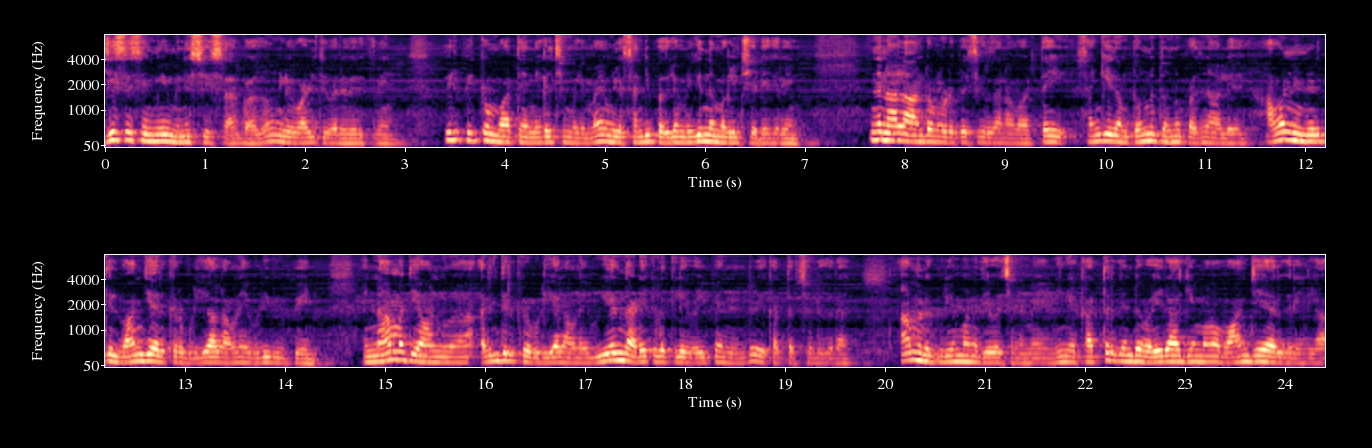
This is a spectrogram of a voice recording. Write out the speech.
ஜீசஸ் இன் மீ மினிஸ்ட்ரி சார்பாக உங்களை வாழ்த்தி வரவேற்கிறேன். விருப்பிக்கும் வார்த்தை நிகழ்ச்சி மூலிமா உங்களை சந்திப்பதில் மிகுந்த மகிழ்ச்சி அடைகிறேன். இந்த நாள் ஆண்டவங்களோட பேசுகிறதான வார்த்தை சங்கீதம் தொண்ணூத்தொன்று பதினாலு அவன் என்னிடத்தில் வாஞ்சியாக இருக்கிறபடியால் அவனை விடுவிப்பேன். என் நாமத்தை அவன் அறிந்திருக்கிறபடியால் அவனை உயர்ந்த அடைக்கலத்திலே வைப்பேன் என்று கத்தர் சொல்லுகிறார். ஆம் எனக்கு பிரியமான தேவச்சனமே நீங்கள் கத்தருக்கென்று வைராக்கியமாக வாஞ்சையாக இருக்கிறீங்களா?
